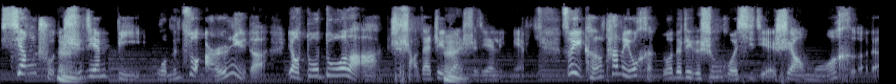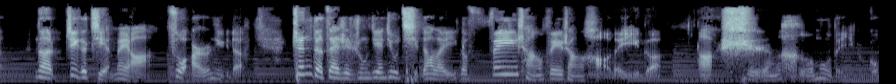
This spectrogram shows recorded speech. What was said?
相处的时间比我们做儿女的要多多了啊，至少在这段嗯。时间里面，所以可能他们有很多的这个生活细节是要磨合的。那这个姐妹啊，做儿女的，真的在这中间就起到了一个非常非常好的一个啊，使人和睦的一个工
